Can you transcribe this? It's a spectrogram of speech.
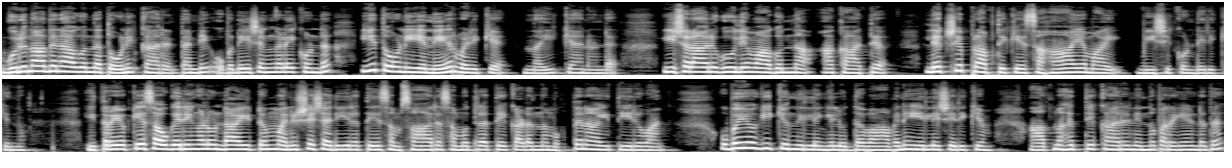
ഗുരുനാഥനാകുന്ന തോണിക്കാരൻ തന്റെ ഉപദേശങ്ങളെ കൊണ്ട് ഈ തോണിയെ നേർവഴിക്ക് നയിക്കാനുണ്ട്. ഈശ്വരാനുകൂല്യമാകുന്ന ആ കാറ്റ് ലക്ഷ്യപ്രാപ്തിക്ക് സഹായമായി വീശിക്കൊണ്ടിരിക്കുന്നു. ഇത്രയൊക്കെ സൗകര്യങ്ങളുണ്ടായിട്ടും മനുഷ്യ ശരീരത്തെ സംസാര സമുദ്രത്തെ കടന്ന് മുക്തനായി തീരുവാൻ ഉപയോഗിക്കുന്നില്ലെങ്കിൽ ഉദ്ധവ അവനെയല്ലേ ശരിക്കും ആത്മഹത്യക്കാരൻ എന്നു പറയേണ്ടത്?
